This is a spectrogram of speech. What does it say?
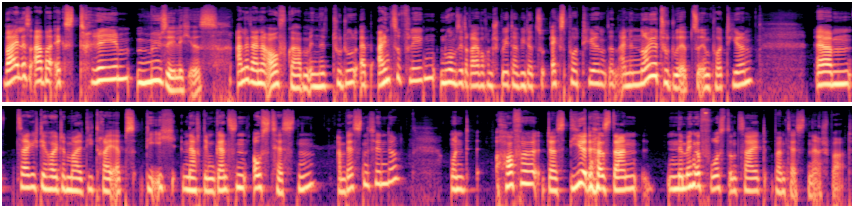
Weil es aber extrem mühselig ist, alle deine Aufgaben in eine To-Do-App einzupflegen, nur um sie drei Wochen später wieder zu exportieren und in eine neue To-Do-App zu importieren, ähm, zeige ich dir heute mal die drei Apps, die ich nach dem ganzen Austesten am besten finde und hoffe, dass dir das dann eine Menge Frust und Zeit beim Testen erspart.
